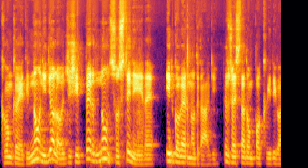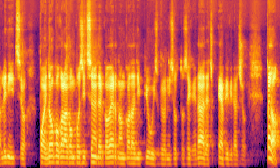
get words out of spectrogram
concreti, non ideologici, per non sostenere il governo Draghi. Tu sei stato un po' critico all'inizio, poi dopo con la composizione del governo ancora di più, i suoi sottosegretari, e avevi ragione. Però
